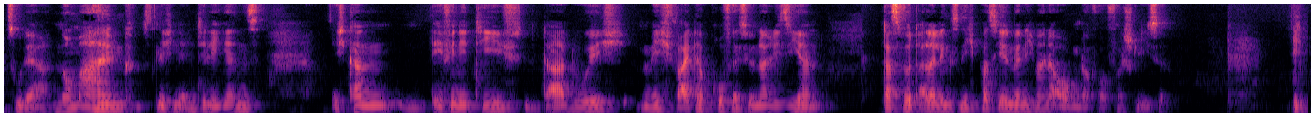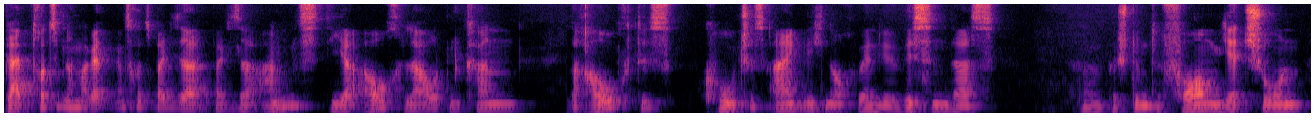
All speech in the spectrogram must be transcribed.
zu der normalen künstlichen Intelligenz. Ich kann definitiv dadurch mich weiter professionalisieren. Das wird allerdings nicht passieren, wenn ich meine Augen davor verschließe. Ich bleibe trotzdem noch mal ganz kurz bei dieser, bei dieser Angst, die ja auch lauten kann, braucht es Coaches eigentlich noch, wenn wir wissen, dass bestimmte Formen jetzt schon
